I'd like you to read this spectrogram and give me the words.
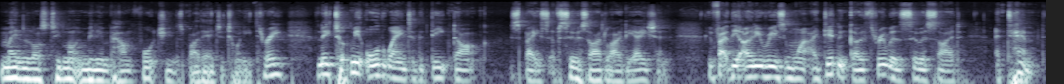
made and lost two multi-million pound fortunes by the age of 23. And it took me all the way into the deep, dark space of suicidal ideation. In fact, the only reason why I didn't go through with a suicide attempt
